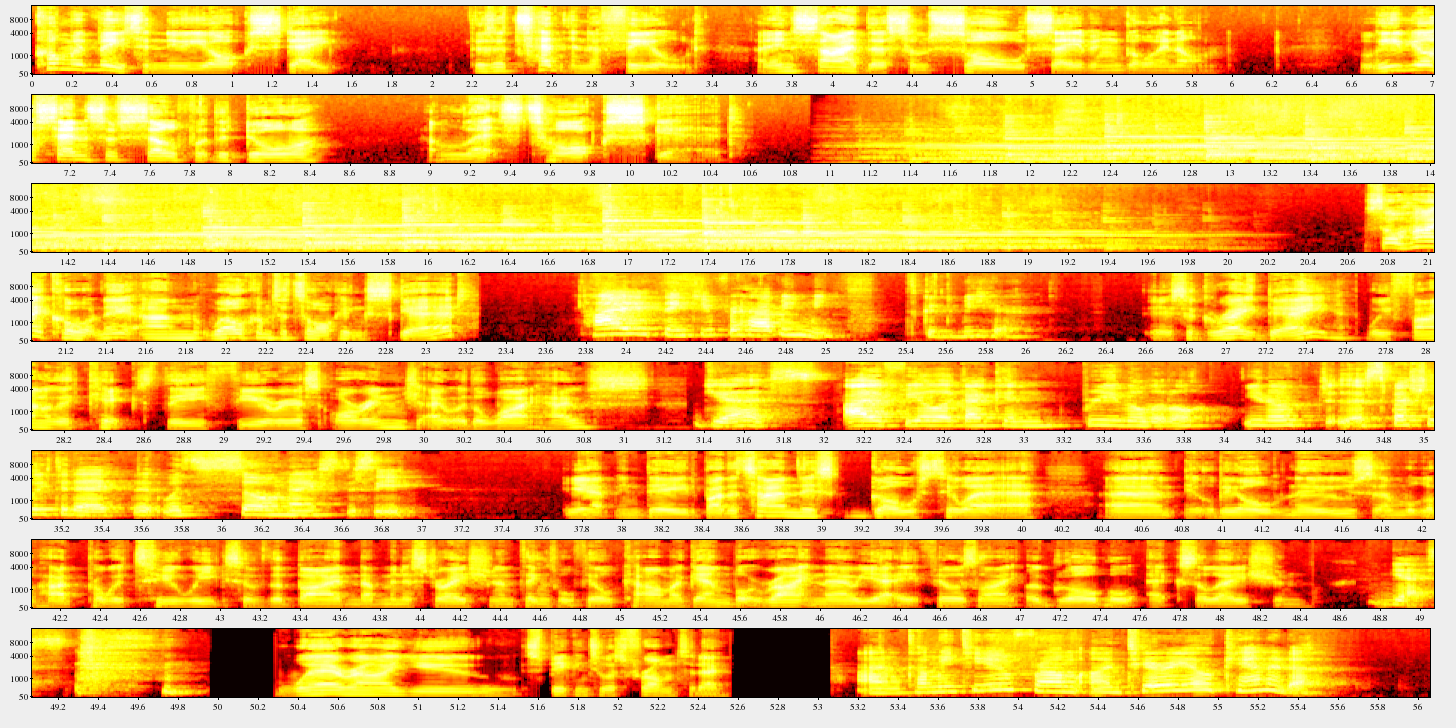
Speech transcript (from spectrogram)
come with me to New York State. There's a tent in a field, and inside there's some soul saving going on. Leave your sense of self at the door, and let's talk scared. So, hi, Courtney, and welcome to Talking Scared. Hi, thank you for having me. It's good to be here. It's a great day. We finally kicked the Furious Orange out of the White House. Yes, I feel like I can breathe a little, you know, especially today. It was so nice to see. Yep, indeed. By the time this goes to air, um, it'll be old news, and we'll have had probably two weeks of the Biden administration, and things will feel calm again. But right now, yeah, it feels like a global exhalation. Yes. Where are you speaking to us from today? I'm coming to you from Ontario, Canada.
